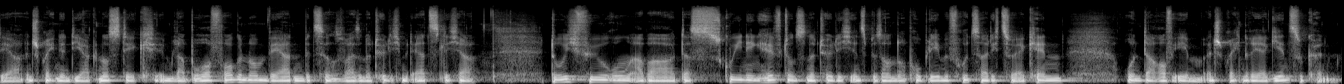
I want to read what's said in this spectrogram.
der entsprechenden Diagnostik im Labor vorgenommen werden, beziehungsweise natürlich mit ärztlicher Durchführung, aber das Screening hilft uns natürlich insbesondere Probleme frühzeitig zu erkennen und darauf eben entsprechend reagieren zu können.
